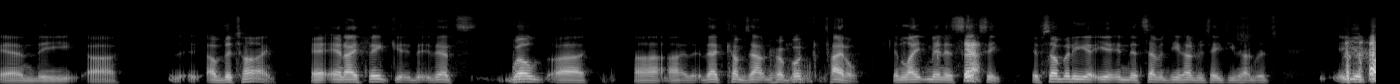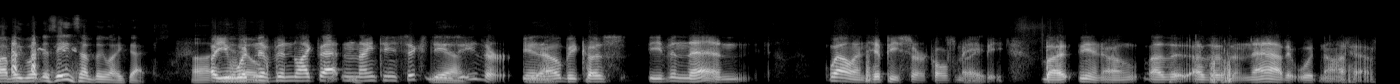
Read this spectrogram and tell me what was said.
and the uh, of the time. And, and I think that's well. Uh, uh, uh, that comes out in her book title, "Enlightenment is Yeah. Sexy." If somebody in the 1700s, 1800s, you probably wouldn't have seen something like that. Uh, Oh, you, wouldn't know, have been like that in 1960s Yeah. either, you Yeah. know, because even then, well, in hippie circles Right. maybe, but you know, other other than that, it would not have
